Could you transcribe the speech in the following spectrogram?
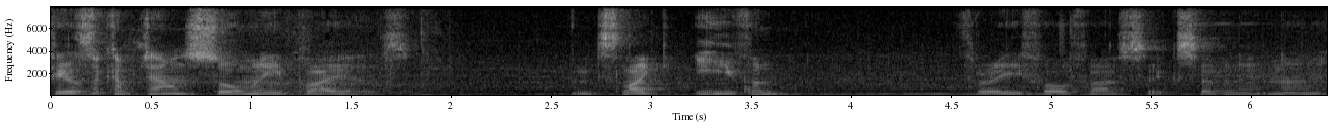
Feels like I'm down so many players. It's like even? Three, four, five, six, seven, eight, nine.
